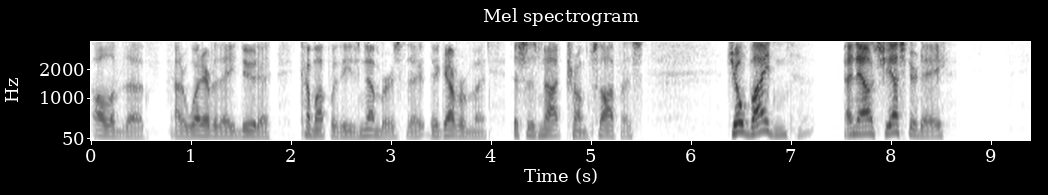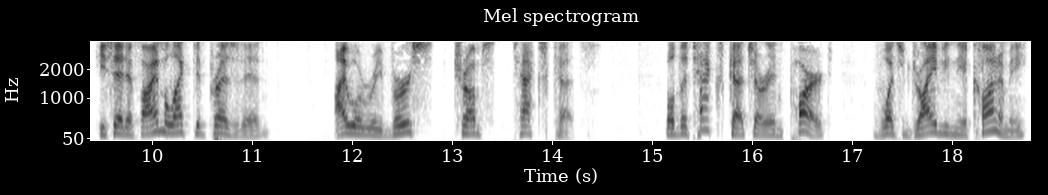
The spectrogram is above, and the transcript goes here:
all of the uh, whatever they do to come up with these numbers, the, the government. This is not Trump's office. Joe Biden announced yesterday, he said, if I'm elected president, I will reverse Trump's tax cuts. Well, the tax cuts are in part what's driving the economy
